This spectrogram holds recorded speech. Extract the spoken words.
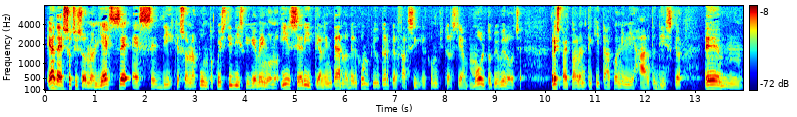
e adesso ci sono gli SSD, che sono appunto questi dischi che vengono inseriti all'interno del computer per far sì che il computer sia molto più veloce rispetto all'antichità con gli hard disk. Ehm,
